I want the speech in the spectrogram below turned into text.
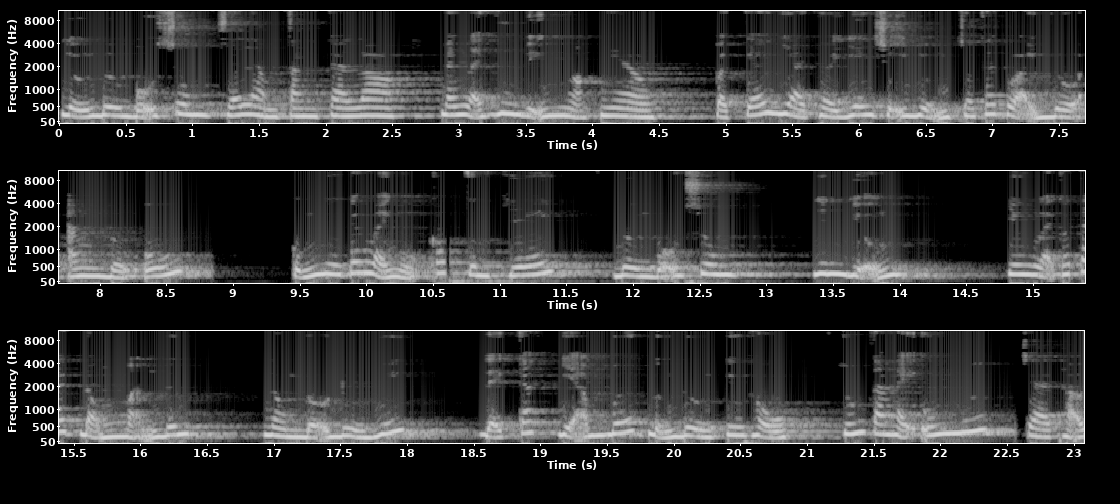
Lượng đường bổ sung sẽ làm tăng calo, mang lại hương vị ngọt ngào và kéo dài thời gian sử dụng cho các loại đồ ăn, đồ uống, cũng như các loại ngũ cốc tinh chế, đường bổ sung, dinh dưỡng, nhưng lại có tác động mạnh đến nồng độ đường huyết. Để cắt giảm bớt lượng đường tiêu thụ, chúng ta hãy uống nước trà thảo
